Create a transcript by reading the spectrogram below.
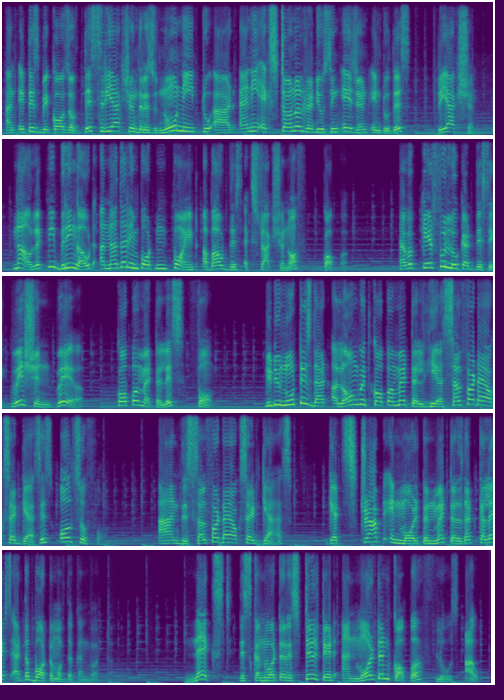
And it is because of this reaction there is no need to add any external reducing agent into this reaction. Now, let me bring out another important point about this extraction of copper. Have a careful look at this equation where copper metal is formed. Did you notice that along with copper metal here sulfur dioxide gas is also formed. And this sulfur dioxide gas gets trapped in molten metal that collects at the bottom of the converter. Next, this converter is tilted and molten copper flows out.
